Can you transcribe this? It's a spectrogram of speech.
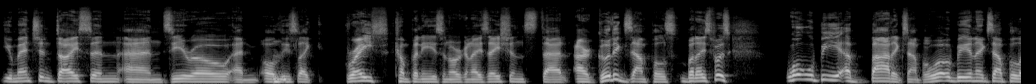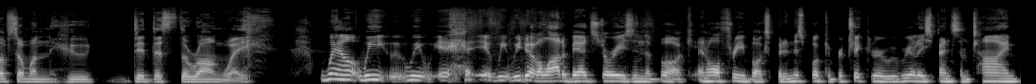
you mentioned Dyson and Xero and all mm. these like great companies and organizations that are good examples. But I suppose what would be a bad example? What would be an example of someone who did this the wrong way? Well, we, we eh, we we do have a lot of bad stories in the book, and all three books, but in this book in particular, we really spent some time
